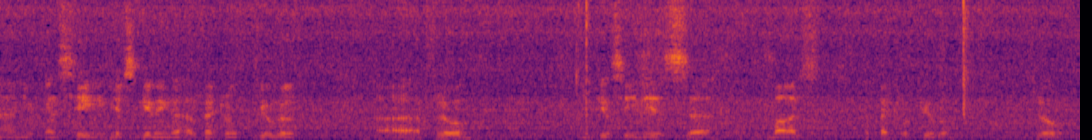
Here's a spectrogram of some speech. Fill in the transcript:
and you can see it's giving a hepatofugal uh, flow. If you see these uh, bars, hepatofugal flow.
